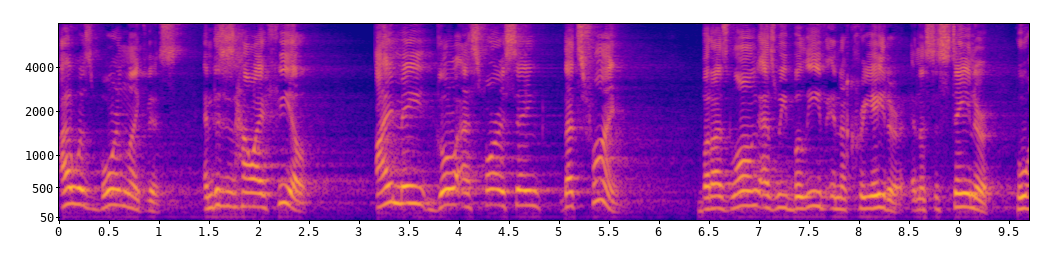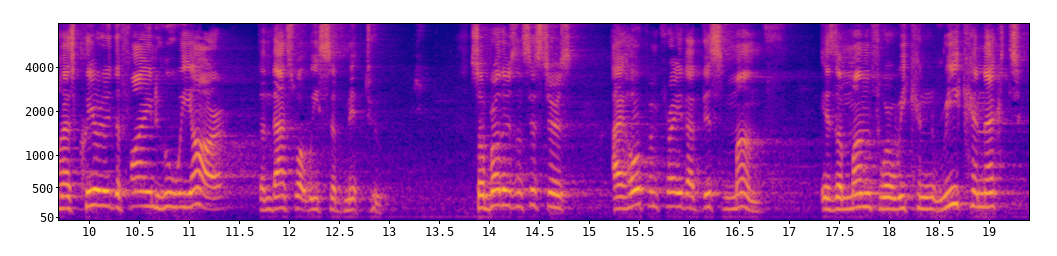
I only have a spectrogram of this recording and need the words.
I was born like this, and this is how I feel, I may go as far as saying, that's fine. But as long as we believe in a creator and a sustainer who has clearly defined who we are, then that's what we submit to. So, brothers and sisters, I hope and pray that this month is a month where we can reconnect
